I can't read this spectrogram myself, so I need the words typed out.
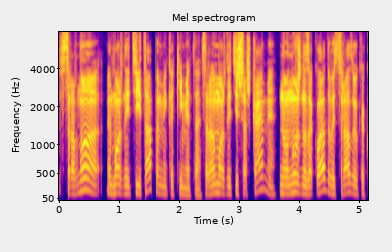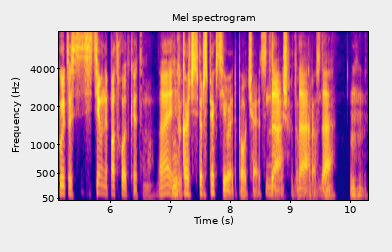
все равно можно идти этапами какими-то, все равно можно идти шажками, шагами, но нужно закладывать сразу какой-то системный подход к этому. Да? Ну, и... качестве перспективы это получается. Да, да, да. да. Угу.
